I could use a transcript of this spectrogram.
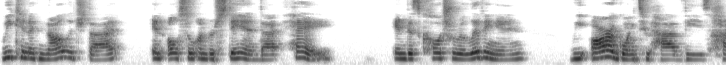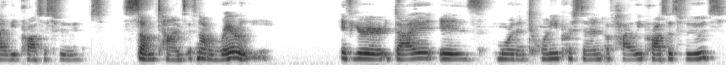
we can acknowledge that and also understand that, hey, in this culture we're living in, we are going to have these highly processed foods sometimes, if not rarely if your diet is more than 20% of highly processed foods,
